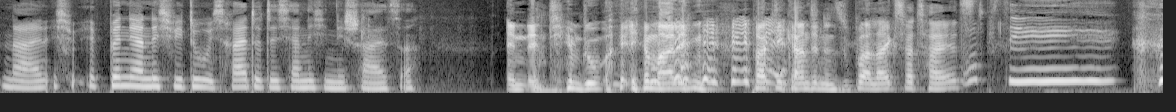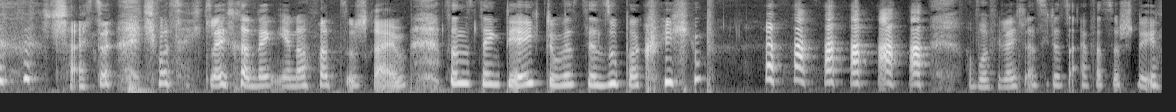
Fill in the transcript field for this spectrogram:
Nein, ich, ich bin ja nicht wie du. Ich reite dich ja nicht in die Scheiße. In, indem du ehemaligen Praktikantinnen Superlikes verteilst? Upsi. Scheiße, ich muss echt gleich dran denken, ihr nochmal zu schreiben. Sonst denkt ihr echt, du bist der super Creep. Obwohl, vielleicht lasse ich das einfach so stehen.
